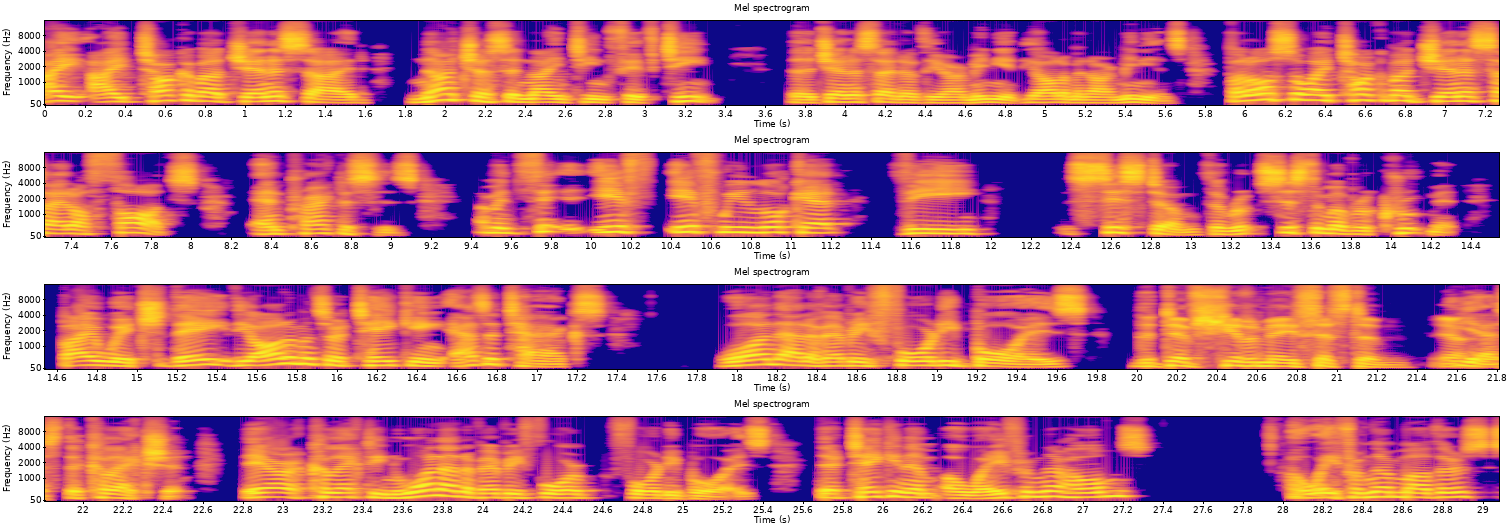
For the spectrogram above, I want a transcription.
I I talk about genocide not just in 1915 the genocide of the Armenian, the Ottoman Armenians, but also I talk about genocidal thoughts and practices. I mean, th- if if we look at the system, the re- system of recruitment by which they the Ottomans are taking as a tax one out of every 40 boys the Devshirme system. Yeah. Yes, the collection. They are collecting one out of every four, 40 boys. They're taking them away from their homes, away from their mothers.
